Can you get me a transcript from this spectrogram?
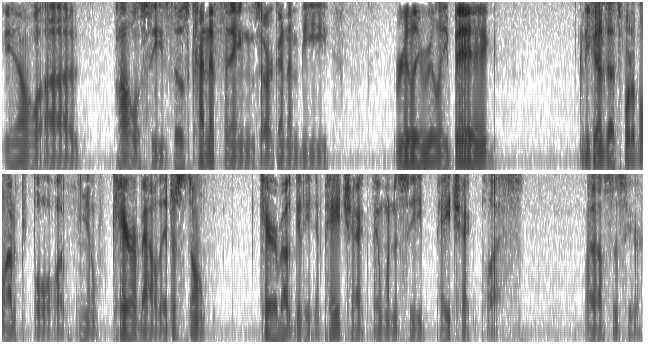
you know, uh, policies? Those kind of things are going to be really, really big because that's what a lot of people, you know, care about. They just don't care about getting a paycheck. They want to see paycheck plus. What else is here?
